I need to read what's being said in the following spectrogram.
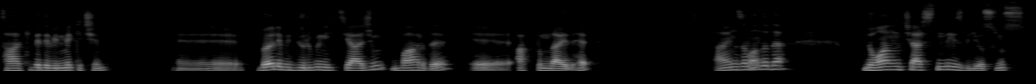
takip edebilmek için e, böyle bir dürbün ihtiyacım vardı. E, aklımdaydı hep. Aynı zamanda da doğanın içerisindeyiz biliyorsunuz.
